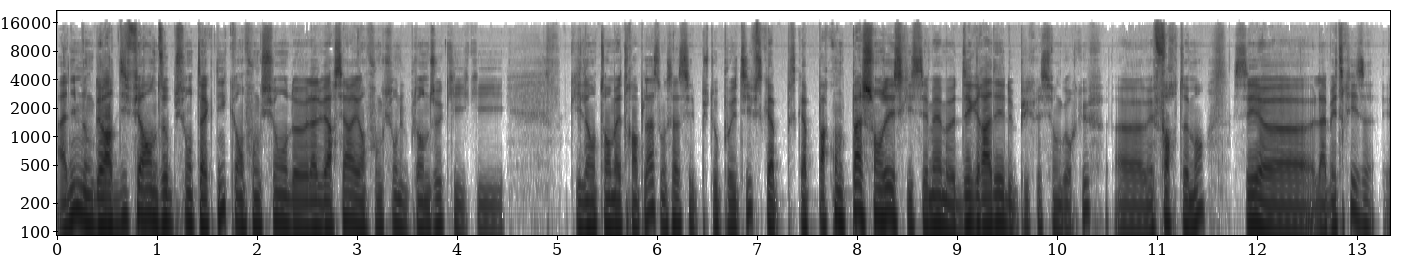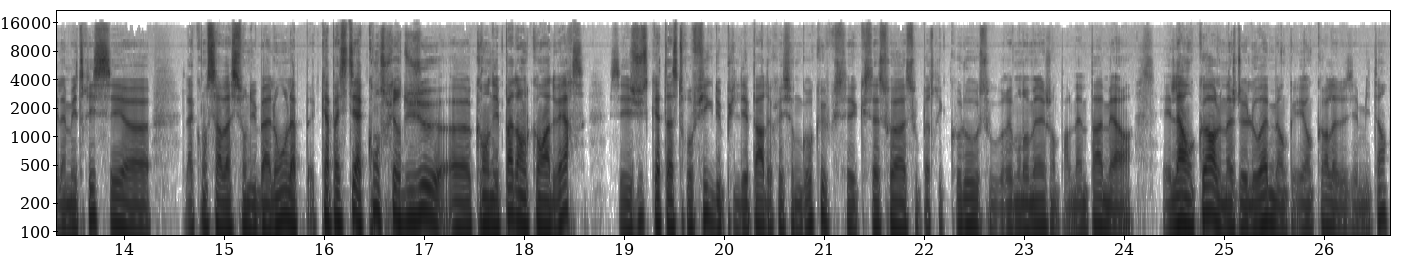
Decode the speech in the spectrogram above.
à Nîmes, donc d'avoir différentes options techniques en fonction de l'adversaire et en fonction du plan de jeu qui, qui qu'il entend mettre en place. Donc ça, c'est plutôt positif. Ce qui a, ce qui a par contre pas changé, ce qui s'est même dégradé depuis Christian Gourcuff, euh, mais fortement, c'est la maîtrise. Et la maîtrise, c'est la conservation du ballon, la capacité à construire du jeu quand on n'est pas dans le camp adverse. C'est juste catastrophique depuis le départ de Christian Gourcuff, que, ce soit sous Patrick Collot ou sous Raymond Domenech, j'en parle même pas. Mais alors, et là encore, le match de l'OM et, en- et encore la deuxième mi-temps,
